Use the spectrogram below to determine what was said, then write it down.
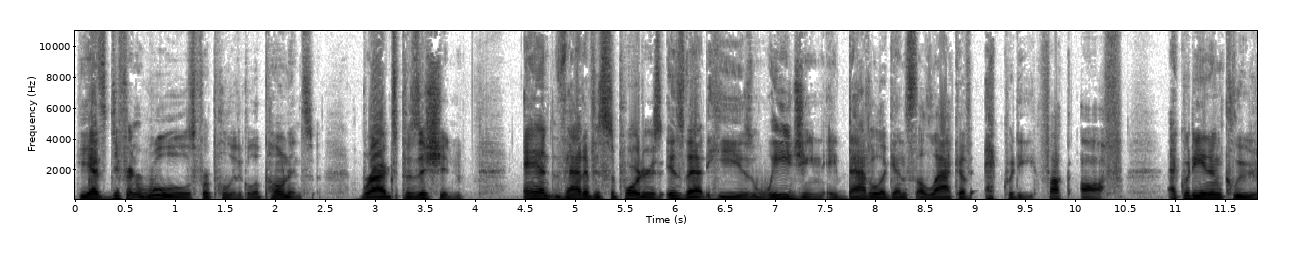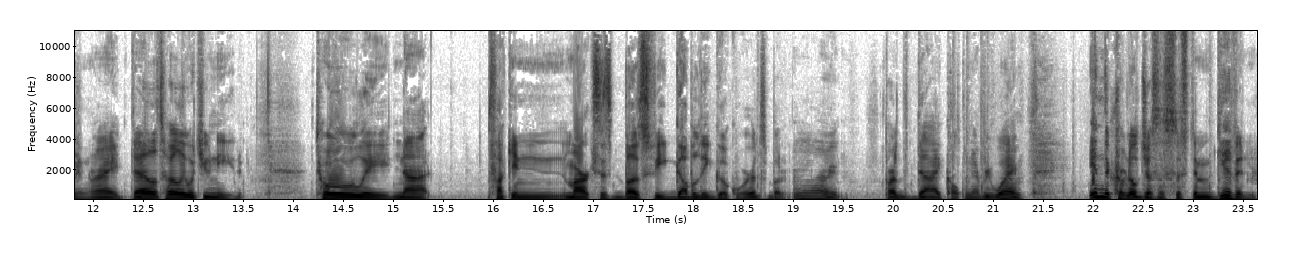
He has different rules for political opponents. Bragg's position and that of his supporters is that he is waging a battle against a lack of equity. Fuck off. Equity and inclusion right? That's totally what you need. Totally not fucking Marxist BuzzFeed gobbledygook words, but alright. Part of the die cult in every way. In the criminal justice system, given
